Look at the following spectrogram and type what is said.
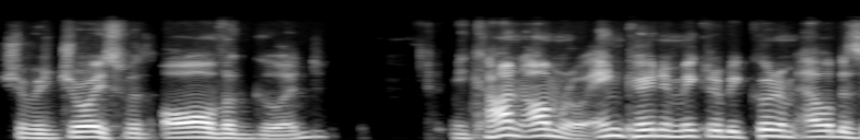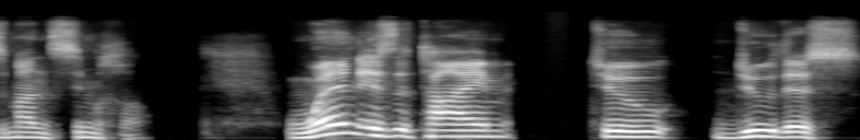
should rejoice with all the good. Mikan Simcha. When is the time to do this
